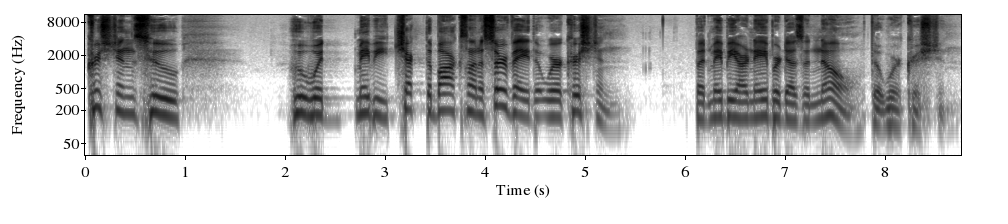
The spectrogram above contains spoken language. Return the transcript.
Christians who, who would maybe check the box on a survey that we're a Christian, but maybe our neighbor doesn't know that we're Christian.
